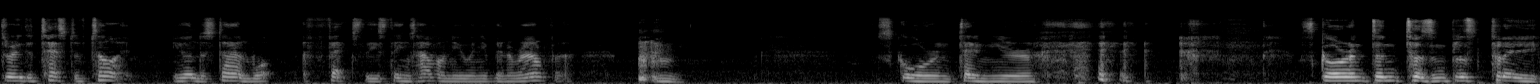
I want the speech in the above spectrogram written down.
through the test of time, you understand what effects these things have on you when you've been around for score and ten year. score and ten dozen plus three.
